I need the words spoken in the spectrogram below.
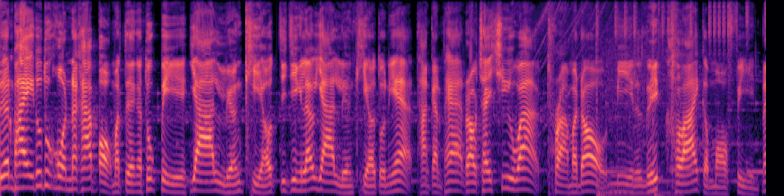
เตือนภัยทุกๆคนนะครับ ออกมาเตือนกันทุกปี ยาเหลืองเขียว จริง ๆ แล้วยาเหลืองเขียวตัวนี้ทางการแพทย์เราใช้ชื่อว่าทรามาดอลมีฤทธิ์คล้ายกับมอร์ฟีน ใน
